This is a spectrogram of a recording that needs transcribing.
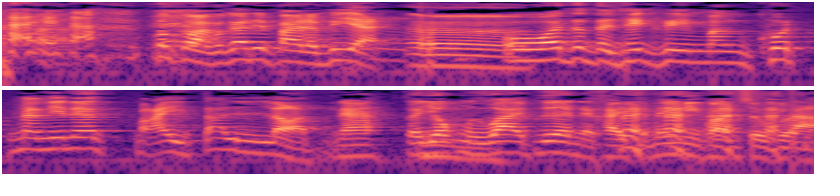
ใช่ค่ะ เมื่อก่อนมันก็ได้ไปแล้วพี่อะเออ โอ้ตั้งแต่ใช้ครีมมังคุดนั่นนี่นะไปตลอด นะ ก็ยกมือไหว้เพื่อนเนี่ยใครจะไม่มีความสุขล่ะ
